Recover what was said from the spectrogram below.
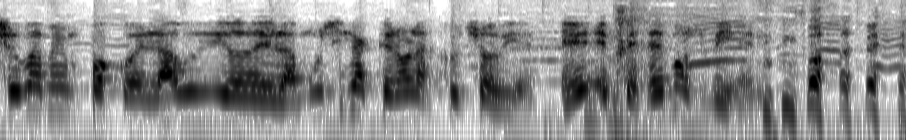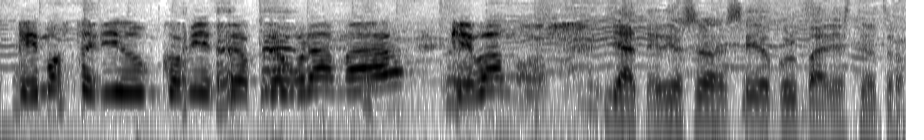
súbame un poco el audio de la música que no la escucho bien. ¿eh? Empecemos bien. Que hemos tenido un comienzo de programa que vamos. Ya te dio, eso ha sido culpa de este otro.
